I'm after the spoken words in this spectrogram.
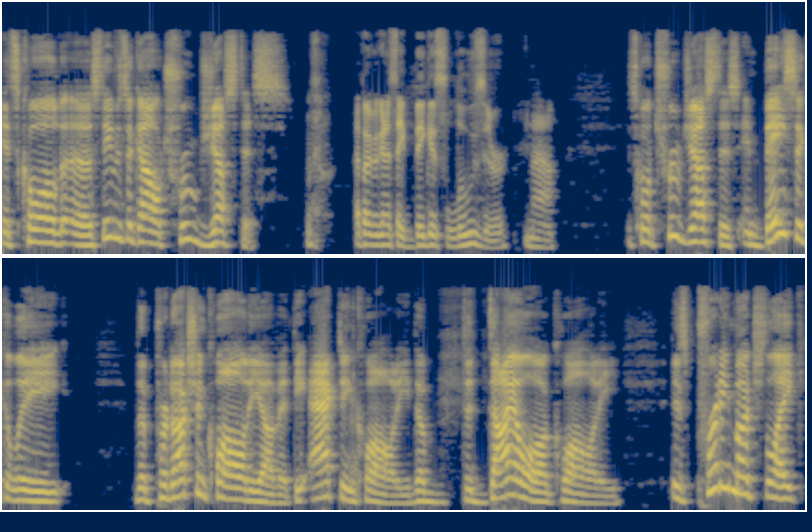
It's called uh, Steven Seagal True Justice. I thought you were going to say Biggest Loser. No. It's called True Justice. And basically, the production quality of it, the acting quality, the, the dialogue quality is pretty much like,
